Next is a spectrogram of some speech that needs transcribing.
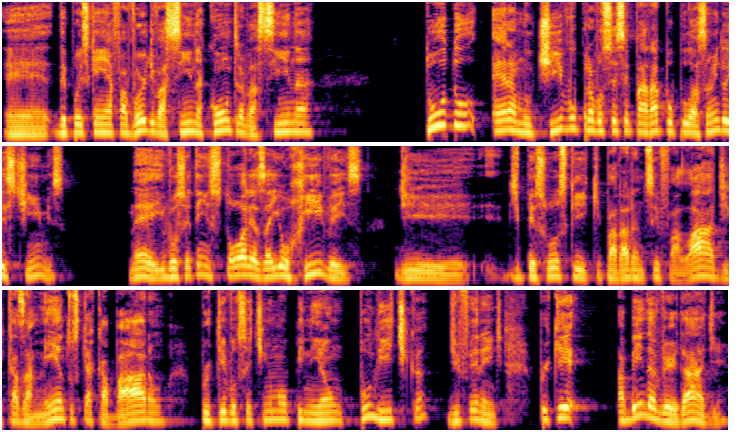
É, depois, quem é a favor de vacina, contra vacina. Tudo era motivo para você separar a população em dois times. Né? E você tem histórias aí horríveis de, de pessoas que, que pararam de se falar, de casamentos que acabaram, porque você tinha uma opinião política diferente. Porque, a bem da verdade,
